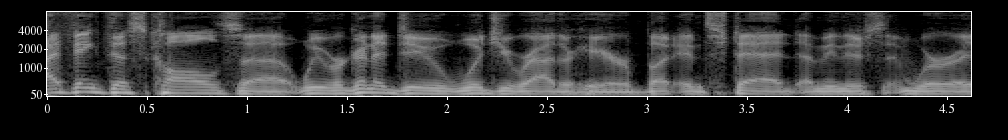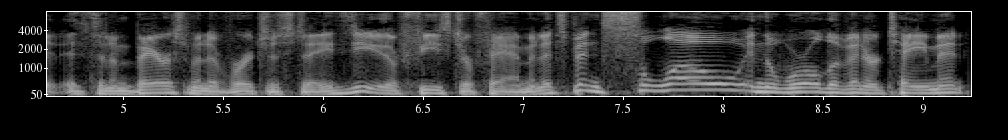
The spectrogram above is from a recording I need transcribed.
I think this calls. Uh, we were going to do "Would You Rather" here, but instead, I mean, there's we're it's an embarrassment of riches today. It's either feast or famine. It's been slow in the world of entertainment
